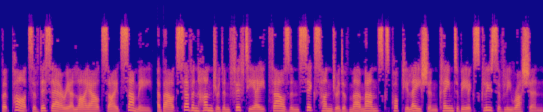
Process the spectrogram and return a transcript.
but parts of this area lie outside Sami. About 758,600 of Murmansk's population claim to be exclusively Russian.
